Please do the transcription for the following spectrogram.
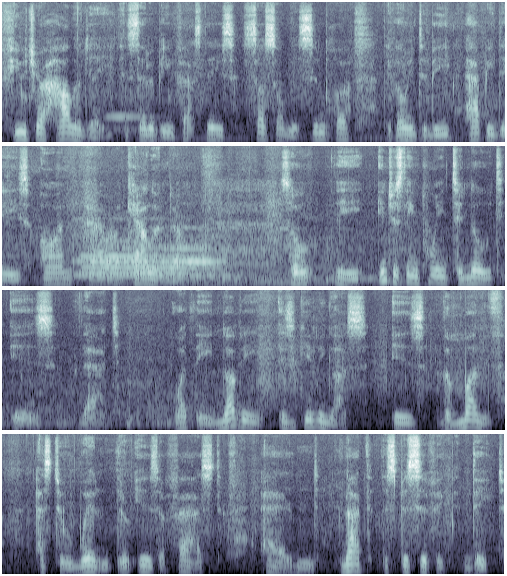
future holiday. Instead of being fast days, Sasom Simcha, they're going to be happy days on our calendar. So the interesting point to note is that what the Navi is giving us is the month as to when there is a fast and not the specific date.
